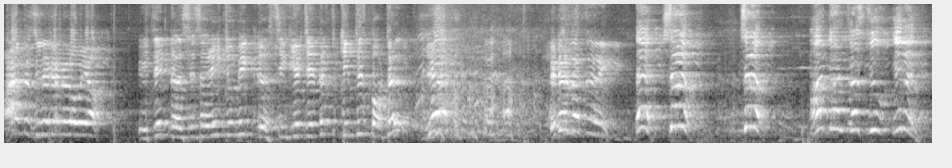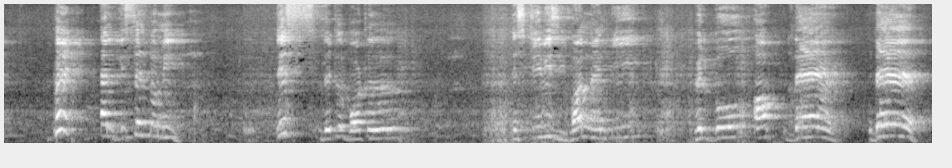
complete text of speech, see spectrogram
I am the senior general over here. Is it necessary to make uh, senior general to keep this bottle? Yes, it is necessary. Hey, shut up! Shut up! I can't trust you even. Wait and listen to me. This little bottle, this TVZ 190 will go up there, there.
